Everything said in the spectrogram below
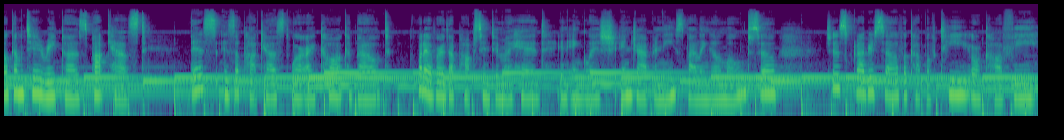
welcome to Rika's podcast. This is a podcast where I talk about whatever that pops into my head in English, in Japanese, bilingual mode. So just grab yourself a cup of tea or coffee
